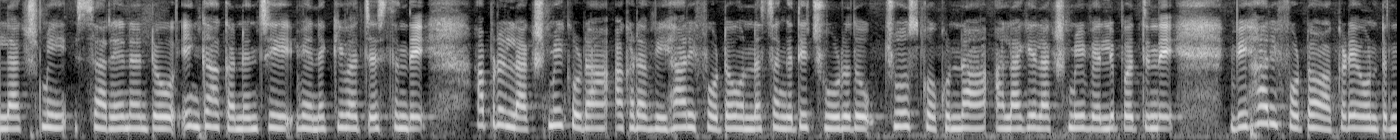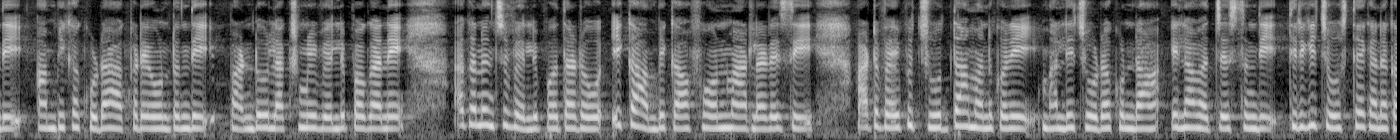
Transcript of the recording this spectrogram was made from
లక్ష్మి సరేనంటూ ఇంకా అక్కడి నుంచి వెనక్కి వచ్చేస్తుంది. అప్పుడు లక్ష్మి కూడా అక్కడ విహారి ఫోటో ఉన్న సంగతి చూడదు. చూసుకోకుండా అలాగే లక్ష్మి వెళ్ళిపోతుంది. విహారి ఫోటో అక్కడే ఉంటుంది. అంబిక కూడా అక్కడే ఉంటుంది. పండు లక్ష్మి వెళ్ళిపోగానే అక్కడి నుంచి వెళ్ళిపోతాడు. ఇక అంబిక ఫోన్ మాట్లాడేసి అటువైపు చూద్దామనుకుని మళ్ళీ చూడకుండా ఇలా వచ్చేస్తుంది. తిరిగి చూస్తే కనుక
